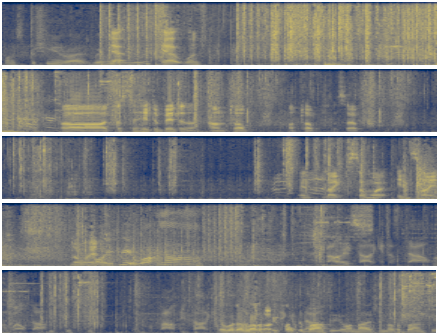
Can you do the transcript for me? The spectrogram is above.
One is pushing in right. We have Yeah, another roof. yeah, one's... Oh, just to hit a bit on on top. On top, Seb. And like somewhere inside. No hit. Oh, he's here. What? No, no, no. Bounty Nice. target is down. Well done. Bounty target There were a lot of people at the bounty. Oh, nice. Another bounty.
